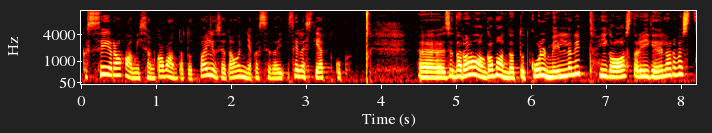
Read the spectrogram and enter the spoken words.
kas see raha, mis on kavandatud, palju seda on ja kas seda, sellest jätkub? seda raha on kavandatud kolm miljonit iga aasta riigieelarvest.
